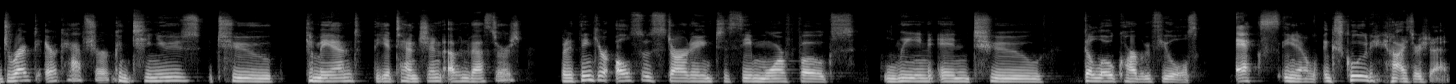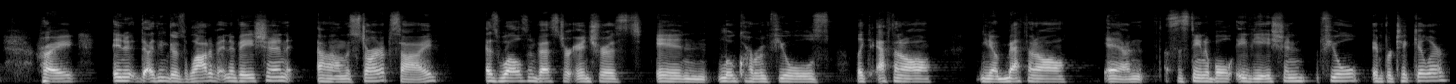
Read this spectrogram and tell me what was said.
direct air capture continues to command the attention of investors. But I think you're also starting to see more folks lean into the low carbon fuels, ex, you know, excluding hydrogen, right? And it, I think there's a lot of innovation on the startup side, as well as investor interest in low carbon fuels like ethanol, you know, methanol, and sustainable aviation fuel in particular.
